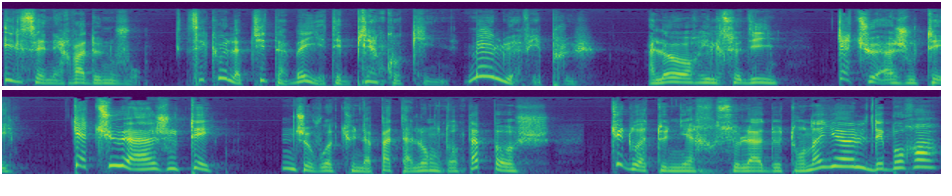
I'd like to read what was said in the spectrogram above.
il s'énerva de nouveau. C'est que la petite abeille était bien coquine, mais elle lui avait plu. Alors il se dit Qu'as-tu à ajouter? Qu'as-tu à ajouter? Je vois que tu n'as pas ta langue dans ta poche. Tu dois tenir cela de ton aïeul, Déborah.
